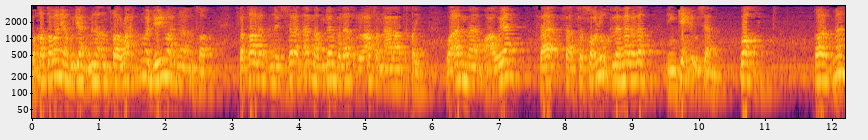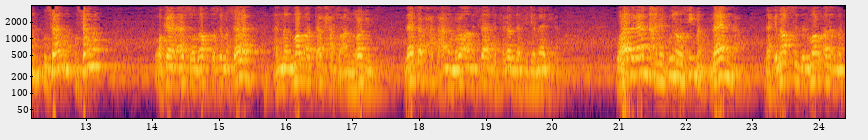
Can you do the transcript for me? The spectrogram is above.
وخطباني أبو جهل من الأنصار. واحد من المهاجرين واحد من الأنصار. فقال النبي صلى الله عليه وسلم أما أبو جهل فلا يطلق العصر من على عاتقيه. وأما معاوية فصعلوك لا مال له. انكحي أسامة. وقت قالت من؟ أسامة؟ أسامة. وكان أسود أفضل المسألة أن المرأة تبحث عن رجل لا تبحث عن امرأة مثلها تتلذى في جمالها. وهذا لا يمنع أن يكون وسيما. لا يمنع. لكن أقصد المرأة لما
